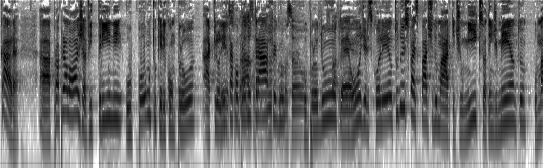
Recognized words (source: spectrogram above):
Cara, a própria loja, a vitrine, o ponto que ele comprou, aquilo ali ele está comprando praça, tráfego, produto, promoção, o produto, é onde ele escolheu, tudo isso faz parte do marketing, o mix, o atendimento. Uma-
